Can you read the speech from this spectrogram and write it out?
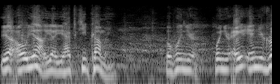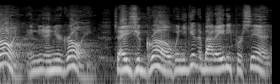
Yeah, oh yeah, yeah, you have to keep coming. But when you're when you're eight and you're growing and, and you're growing. So as you grow, when you get about 80%,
